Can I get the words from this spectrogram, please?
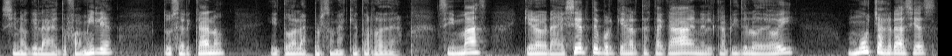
sino que la de tu familia, tus cercanos y todas las personas que te rodean. Sin más, quiero agradecerte por quedarte hasta acá en el capítulo de hoy. Muchas gracias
